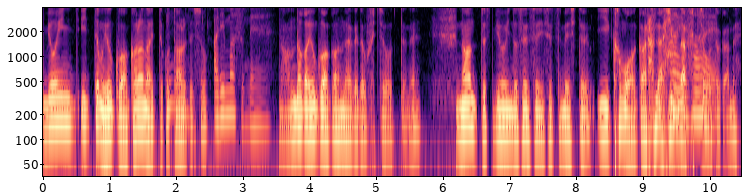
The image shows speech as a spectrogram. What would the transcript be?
病院行ってもよくわからないってことあるでしょ、ありますね。なんだかよくわかんないけど不調ってねなんて病院の先生に説明していいかもわからないようなはいはい不調とかね、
